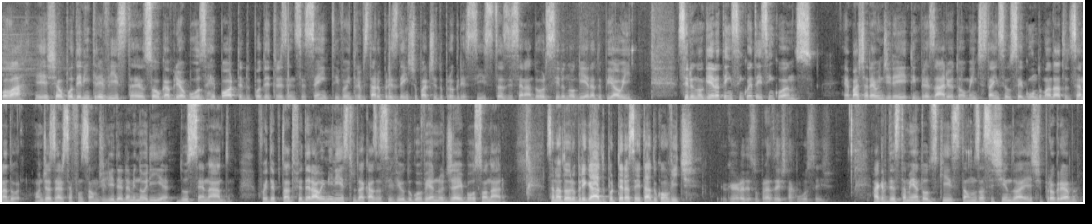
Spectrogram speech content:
Olá, este é o Poder Entrevista. Eu sou o Gabriel Buz, repórter do Poder 360 e vou entrevistar o presidente do Partido Progressistas e senador Ciro Nogueira, do Piauí. Ciro Nogueira tem 55 anos. É bacharel em Direito, empresário e atualmente está em seu segundo mandato de senador, onde exerce a função de líder da minoria do Senado. Foi deputado federal e ministro da Casa Civil do governo de Jair Bolsonaro. Senador, obrigado por ter aceitado o convite. Eu que agradeço, é um prazer estar com vocês. Agradeço também a todos que estão nos assistindo a este programa.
